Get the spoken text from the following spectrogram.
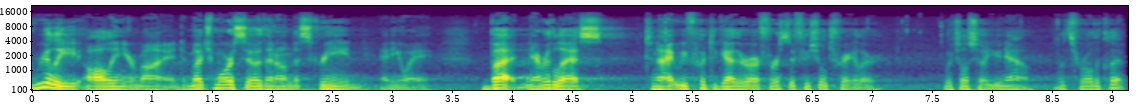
really all in your mind, much more so than on the screen, anyway. But nevertheless, tonight we've put together our first official trailer, which I'll show you now. Let's roll the clip.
